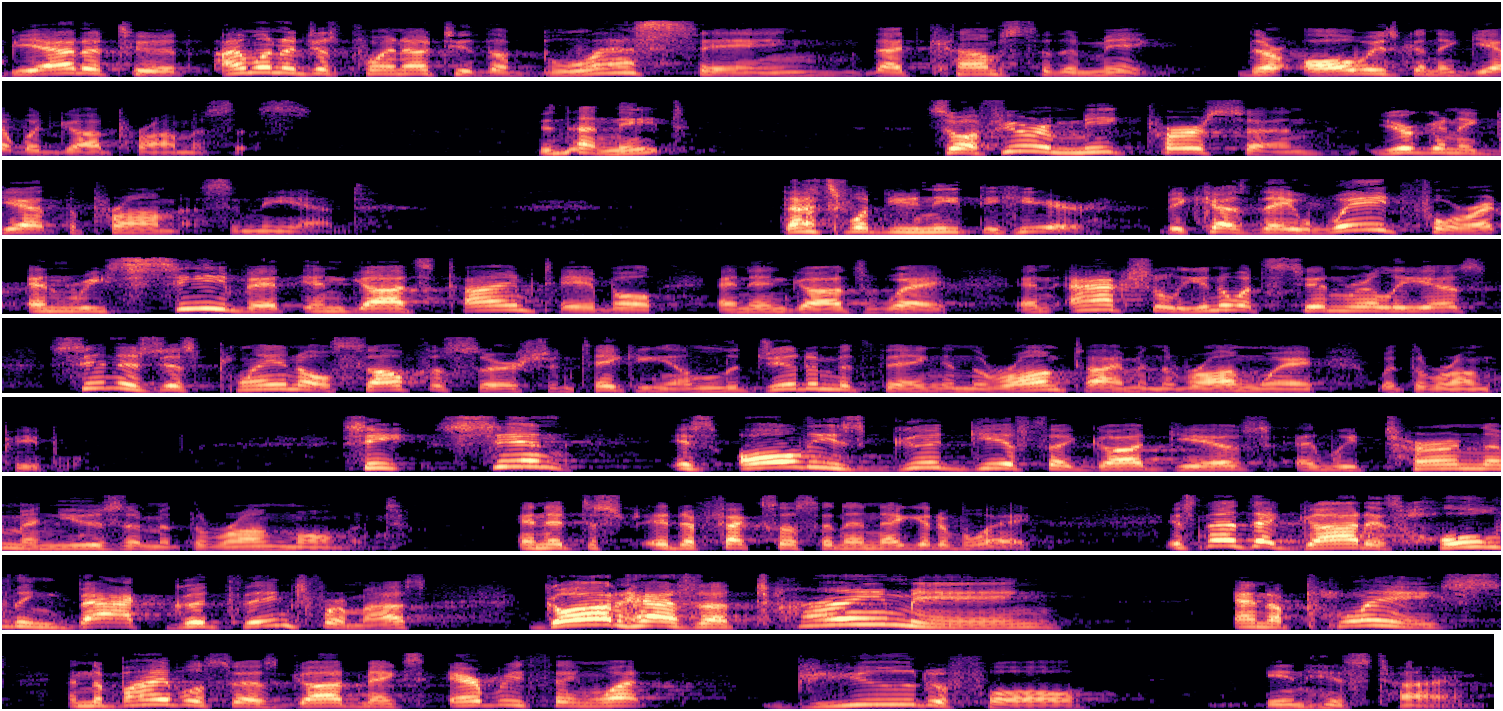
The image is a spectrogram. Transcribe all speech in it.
beatitude, I want to just point out to you the blessing that comes to the meek. They're always going to get what God promises. Isn't that neat? So if you're a meek person, you're going to get the promise in the end. That's what you need to hear because they wait for it and receive it in God's timetable and in God's way. And actually, you know what sin really is? Sin is just plain old self assertion, taking a legitimate thing in the wrong time, in the wrong way, with the wrong people. See, sin is all these good gifts that God gives, and we turn them and use them at the wrong moment. And it, just, it affects us in a negative way. It's not that God is holding back good things from us. God has a timing and a place, and the Bible says God makes everything what? Beautiful in his time.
